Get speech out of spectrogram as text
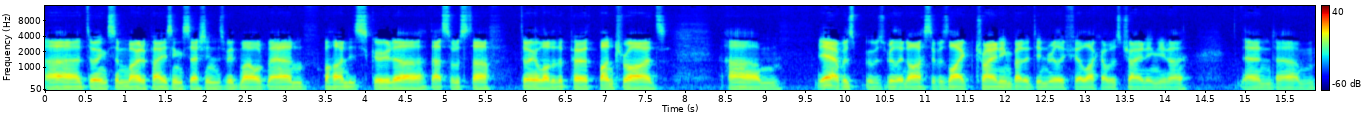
uh, doing some motor pacing sessions with my old man behind his scooter, that sort of stuff. Doing a lot of the Perth bunch rides. um, yeah, it was it was really nice. It was like training, but it didn't really feel like I was training, you know. And um,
